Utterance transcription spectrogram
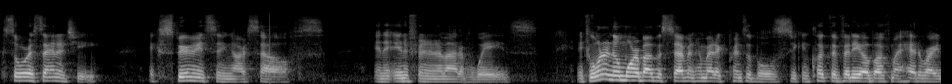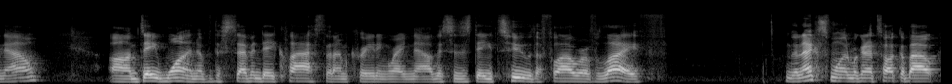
source energy, experiencing ourselves in an infinite amount of ways. If you want to know more about the seven Hermetic principles, you can click the video above my head right now. Um, day one of the seven day class that I'm creating right now. This is day two, the flower of life. The next one, we're going to talk about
